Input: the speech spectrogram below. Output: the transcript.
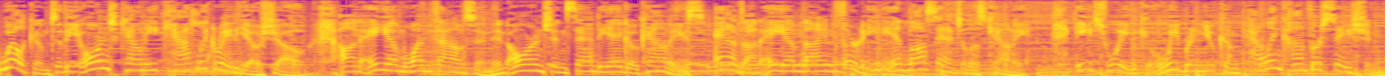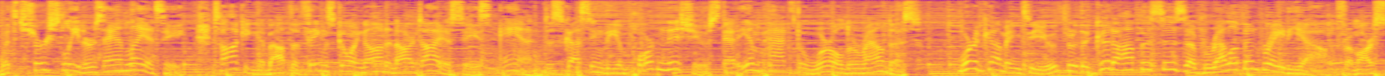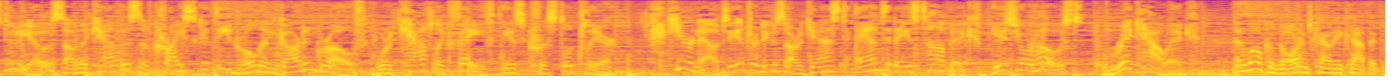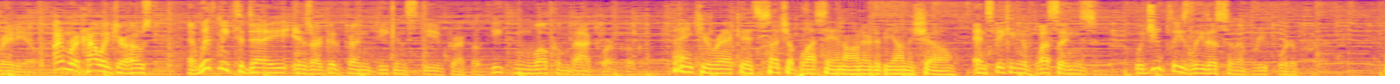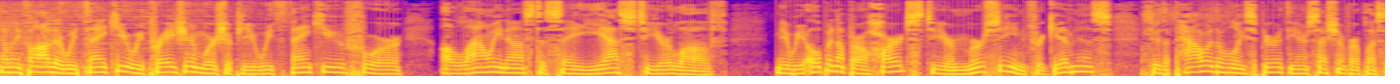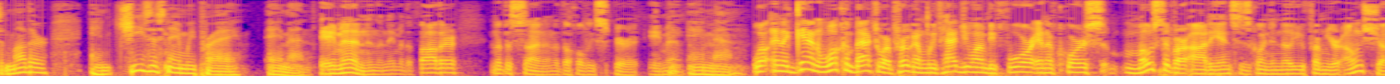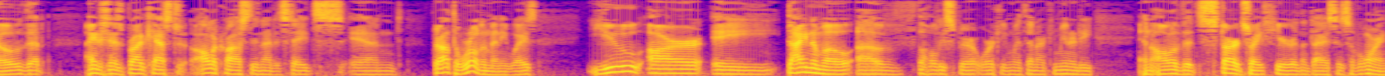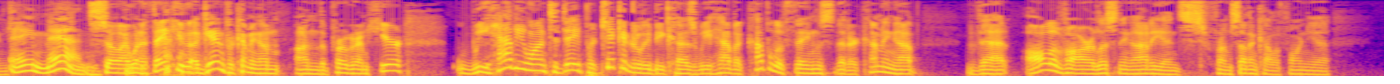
Welcome to the Orange County Catholic Radio Show on AM 1000 in Orange and San Diego counties and on AM 930 in Los Angeles County. Each week, we bring you compelling conversation with church leaders and laity, talking about the things going on in our diocese and discussing the important issues that impact the world around us. We're coming to you through the good offices of Relevant Radio from our studios on the campus of Christ Cathedral in Garden Grove, where Catholic faith is crystal clear. Here now to introduce our guest and today's topic is your host, Rick Howick. And welcome to Orange County Catholic Radio. I'm Rick Howick, your host, and with me today is our good friend Deacon Steve Greco. Deacon, welcome back to our program. Thank you, Rick. It's such a blessing and honor to be on the show. And speaking of blessings, would you please lead us in a brief word of prayer? Heavenly Father, we thank you, we praise you and worship you. We thank you for allowing us to say yes to your love. May we open up our hearts to your mercy and forgiveness through the power of the Holy Spirit, the intercession of our Blessed Mother. In Jesus' name we pray. Amen. Amen. In the name of the Father, and of the Son, and of the Holy Spirit. Amen. Amen. Well, and again, welcome back to our program. We've had you on before, and of course, most of our audience is going to know you from your own show that I understand is broadcast all across the United States and throughout the world in many ways. You are a dynamo of the Holy Spirit working within our community, and all of it starts right here in the Diocese of Orange. Amen. So I want to thank you again for coming on on the program here. We have you on today particularly because we have a couple of things that are coming up that all of our listening audience from Southern California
